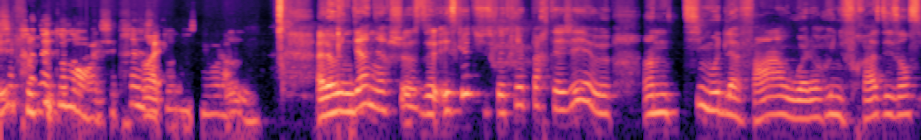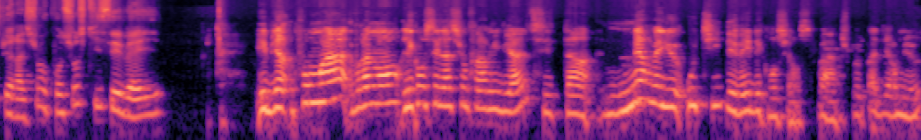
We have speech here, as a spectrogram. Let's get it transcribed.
c'est très étonnant, c'est très étonnant à ce niveau-là. Mhm. Alors, une dernière chose, est-ce que tu souhaiterais partager un petit mot de la fin ou alors une phrase, des inspirations aux consciences qui s'éveillent eh bien, pour moi, vraiment, les constellations familiales, c'est un merveilleux outil d'éveil des consciences. je ne peux pas dire mieux.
